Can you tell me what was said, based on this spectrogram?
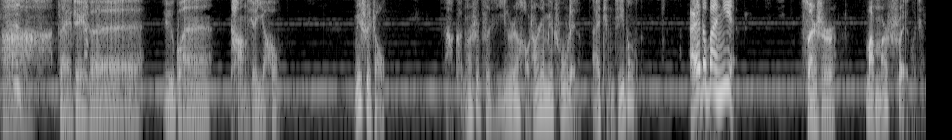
啊，在这个旅馆躺下以后，没睡着，啊，可能是自己一个人好长时间没出来了，还挺激动的，挨到半夜，算是慢慢睡过去了。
